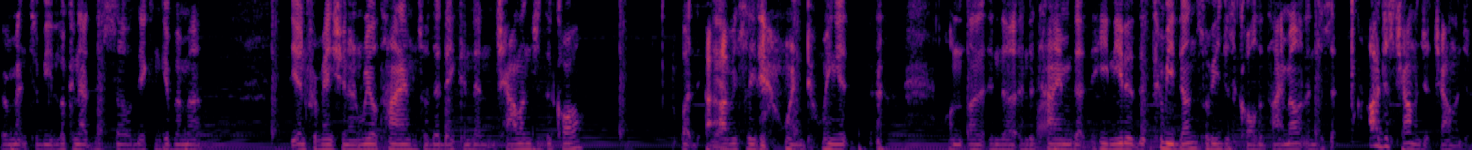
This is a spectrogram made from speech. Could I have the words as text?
they're meant to be looking at this so they can give him a, the information in real time so that they can then challenge the call. But uh, Yeah. obviously they weren't doing it on, on in the in the time that he needed it to be done. So he just called a timeout and just said, "I'll just challenge it, challenge it."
